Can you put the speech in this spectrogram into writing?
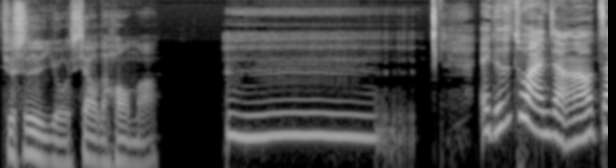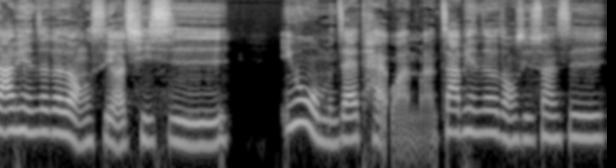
就是有效的号码。嗯，哎，可是突然讲到诈骗这个东西哦，其实因为我们在台湾嘛，诈骗这个东西算是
